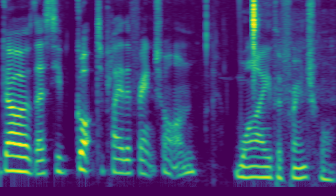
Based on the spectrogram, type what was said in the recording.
go of this, you've got to play the French horn." Why the French horn?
